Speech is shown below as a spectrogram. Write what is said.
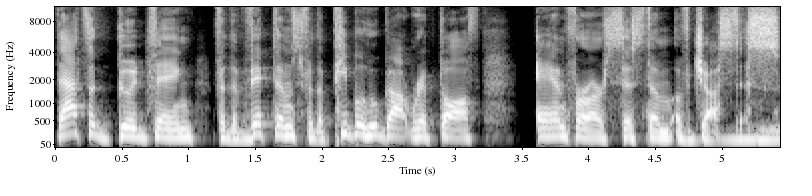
that's a good thing for the victims, for the people who got ripped off, and for our system of justice.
